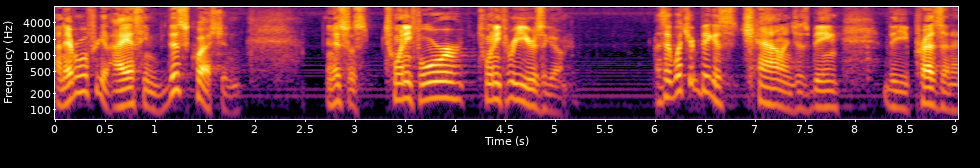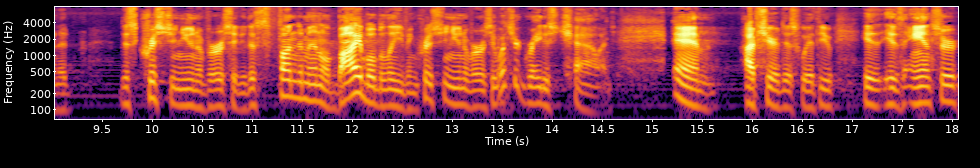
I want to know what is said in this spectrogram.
I never will forget. I asked him this question and this was 24, 23 years ago. I said, What's your biggest challenge as being the president at this Christian university, this fundamental Bible believing Christian university? What's your greatest challenge? And I've shared this with you. His, his, answer,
